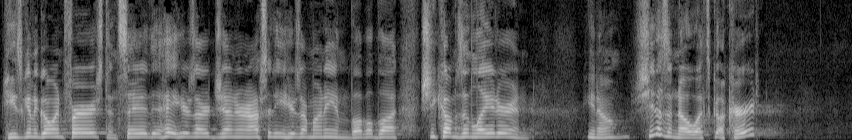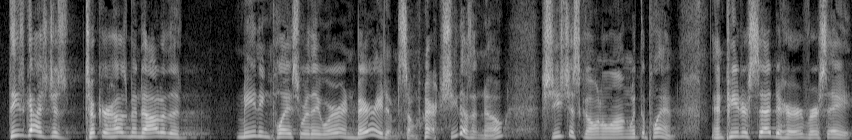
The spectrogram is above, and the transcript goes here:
He's going to go in first and say that, hey, here's our generosity, here's our money, and blah, blah, blah. She comes in later and, you know, she doesn't know what's occurred. These guys just took her husband out of the meeting place where they were and buried him somewhere. She doesn't know. She's just going along with the plan. And Peter said to her, verse 8,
